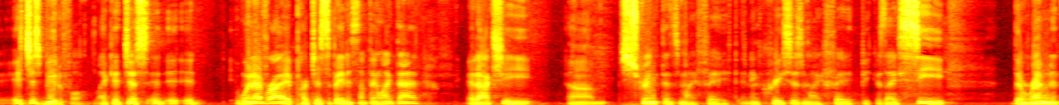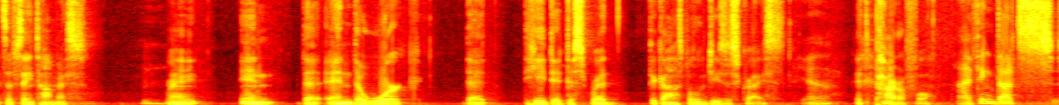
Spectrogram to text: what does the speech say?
it's just beautiful. Like it just it, it, it whenever I participate in something like that, it actually um, strengthens my faith and increases my faith because I see the remnants of Saint Thomas, Mhm. right, in the and the work that he did to spread the gospel of Jesus Christ. Yeah. It's powerful. I think that's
